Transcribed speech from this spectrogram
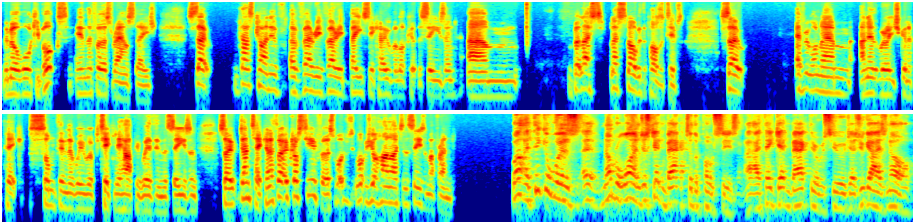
the Milwaukee Bucks in the first round stage. So that's kind of a very, very basic overlook at the season. Um, but let's let's start with the positives. So everyone, um, I know that we're each going to pick something that we were particularly happy with in the season. So Dante, can I throw it across to you first? What was what was your highlight of the season, my friend? Well, I think it was uh, number one, just getting back to the postseason. I, I think getting back there was huge. As you guys know,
